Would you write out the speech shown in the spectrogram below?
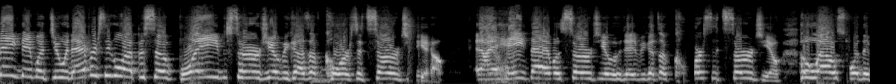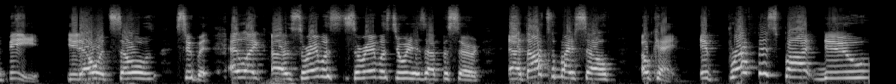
thing they would do in every single episode blame Sergio because, of course, it's Sergio. And I hate that it was Sergio who did it because, of course, it's Sergio. Who else would it be? You know, it's so stupid. And like, uh, was Saran was doing his episode, and I thought to myself, okay, if Breakfast Bot knew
